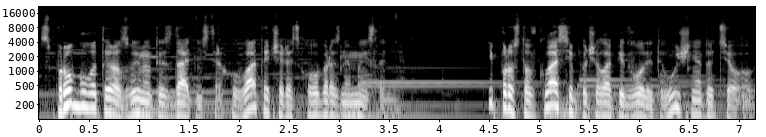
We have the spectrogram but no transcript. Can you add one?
спробувати розвинути здатність рахувати через образне мислення. І просто в класі почала підводити учня до цього.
